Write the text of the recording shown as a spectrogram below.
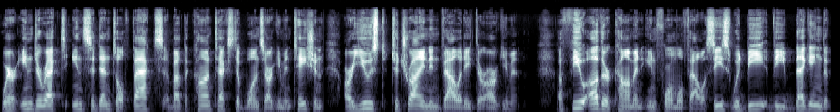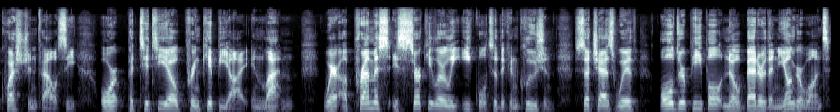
where indirect, incidental facts about the context of one's argumentation are used to try and invalidate their argument. A few other common informal fallacies would be the begging the question fallacy, or petitio principii in Latin, where a premise is circularly equal to the conclusion, such as with older people know better than younger ones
